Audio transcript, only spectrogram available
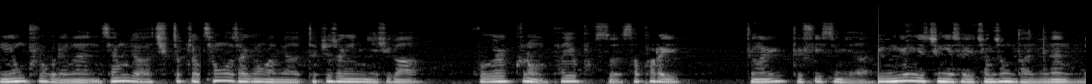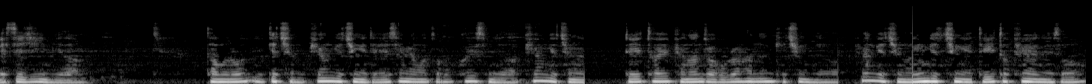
응용 프로그램은 사용자가 직접적으로 상호작용하며 대표적인 예시가 구글 크롬, 파이어폭스, 사파리 등을 들 수 있습니다. 이 응용 계층에서의 전송 단위는 메시지입니다. 다음으로 6계층, 표현 계층에 대해 설명하도록 하겠습니다. 표현 계층은 데이터의 변환 작업을 하는 계층입니다. 표현 계층은 응용 계층의 데이터 표현에서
